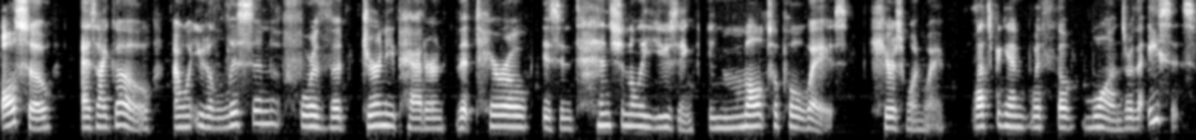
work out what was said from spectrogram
Also, as I go, I want you to listen for the journey pattern that tarot is intentionally using in multiple ways. Here's one way. Let's begin with the ones or the aces.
